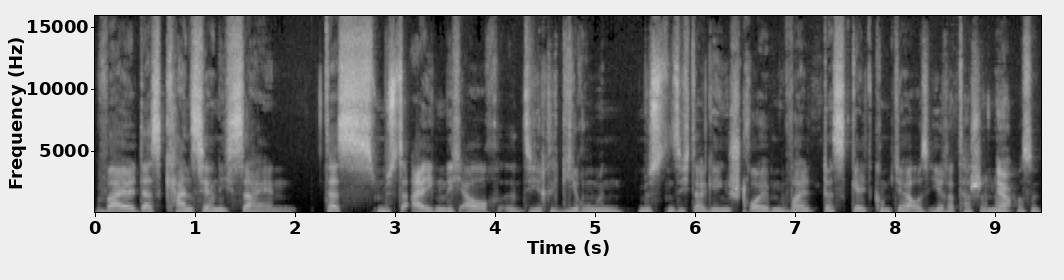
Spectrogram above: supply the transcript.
Weil das kann's ja nicht sein. Das müsste eigentlich auch, die Regierungen müssten sich dagegen sträuben, weil das Geld kommt ja aus ihrer Tasche, ne? Ja. aus, den-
